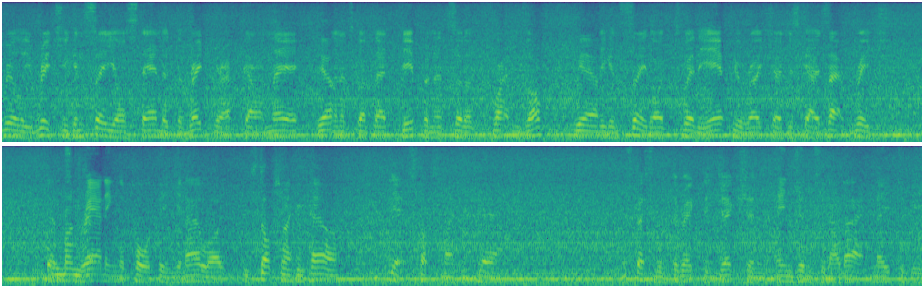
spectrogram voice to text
really rich, you can see your standard, the red graph going there, Yep. and it's got that dip and it sort of flattens off. Yeah. You can see like it's where the air fuel ratio just goes that rich. And It's drowning the poor thing, you know, like It stops making power. yeah, it stops making power. Especially with direct injection engines, you know, they don't need to be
